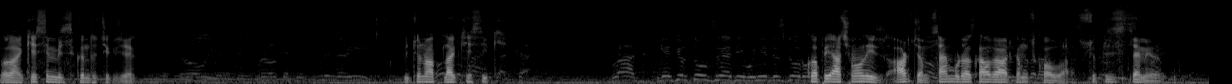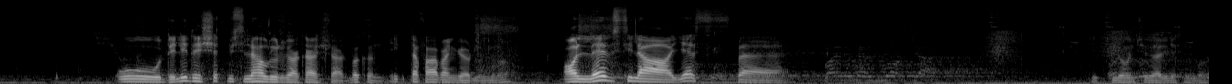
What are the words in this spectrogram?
Ulan kesin bir sıkıntı çıkacak. Bütün hatlar kesik. Kapıyı açmalıyız. Artyom sen burada kal ve arkamızı kolla. Sürpriz istemiyorum. Oo deli dehşet bir silah alıyoruz arkadaşlar. Bakın ilk defa ben gördüm bunu. Alev silahı. Yes be. İlk bloğun çizelgesini bu.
